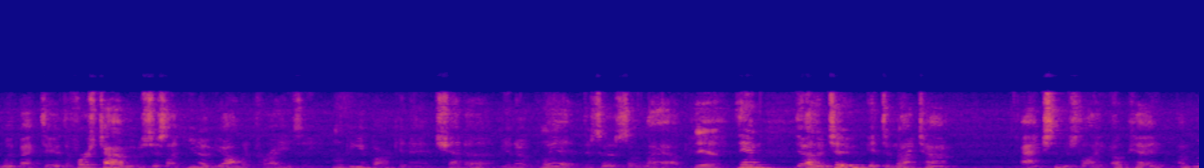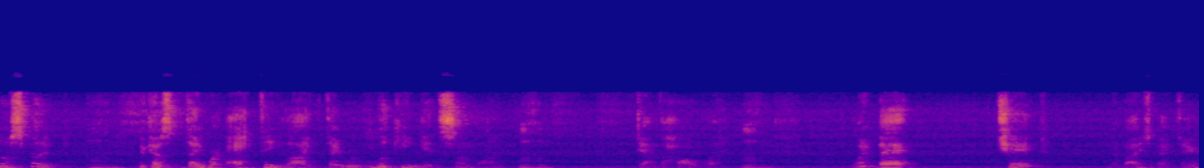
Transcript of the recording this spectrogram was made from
went back there. The first time it was just like, you know, y'all are crazy. What are Mhm. you barking at? Shut up. You know, quit. This is so loud. Yeah. Then the other two at the nighttime, actually was like, okay, I'm a little spooked hmm because they were acting like they were looking at someone hmm down the hallway. hmm Went back, checked, nobody's back there.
